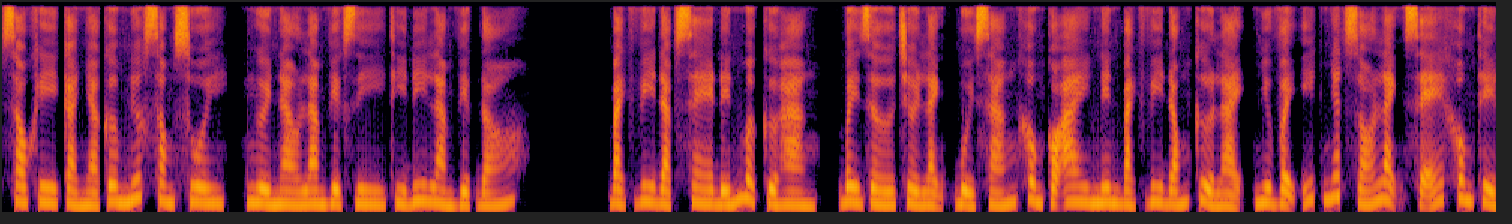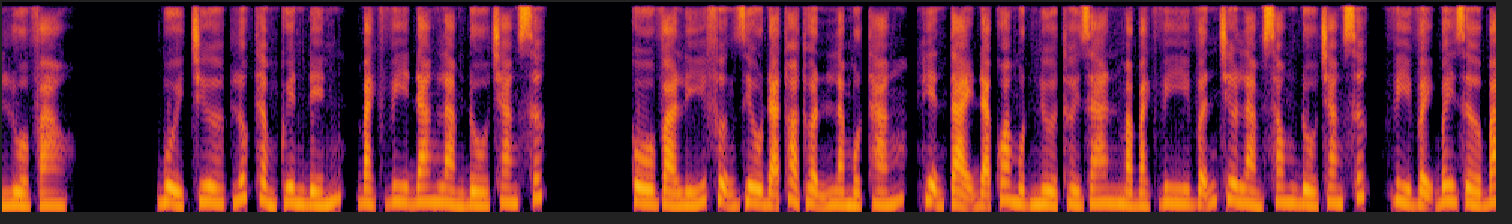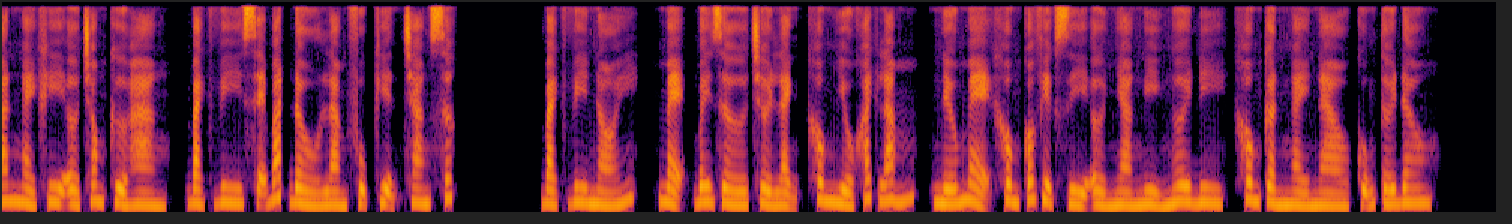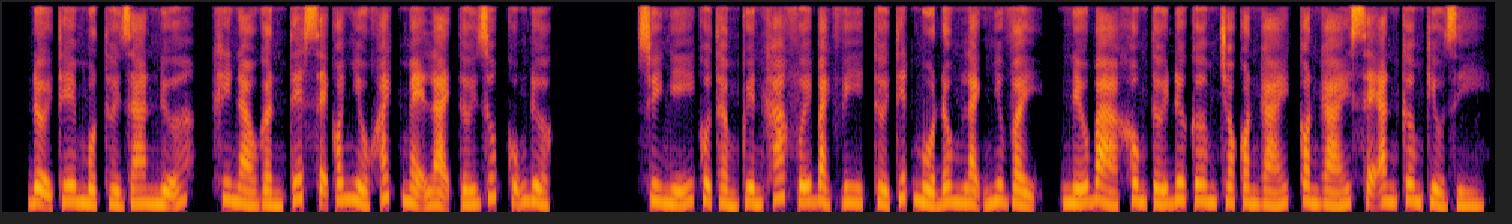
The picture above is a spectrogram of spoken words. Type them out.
Sau khi cả nhà cơm nước xong xuôi, người nào làm việc gì thì đi làm việc đó. Bạch Vi đạp xe đến mở cửa hàng, bây giờ trời lạnh, buổi sáng không có ai nên Bạch Vi đóng cửa lại, như vậy ít nhất gió lạnh sẽ không thể lùa vào. Buổi trưa, lúc Thẩm Quyên đến, Bạch Vi đang làm đồ trang sức. Cô và Lý Phượng Diêu đã thỏa thuận là một tháng, hiện tại đã qua một nửa thời gian mà Bạch Vi vẫn chưa làm xong đồ trang sức, vì vậy bây giờ ban ngày khi ở trong cửa hàng, Bạch Vi sẽ bắt đầu làm phụ kiện trang sức. Bạch Vi nói, mẹ bây giờ trời lạnh không nhiều khách lắm, nếu mẹ không có việc gì ở nhà nghỉ ngơi đi, không cần ngày nào cũng tới đâu. Đợi thêm một thời gian nữa, khi nào gần Tết sẽ có nhiều khách mẹ lại tới giúp cũng được. Suy nghĩ của thẩm quyên khác với Bạch Vi, thời tiết mùa đông lạnh như vậy, nếu bà không tới đưa cơm cho con gái, con gái sẽ ăn cơm kiểu gì?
